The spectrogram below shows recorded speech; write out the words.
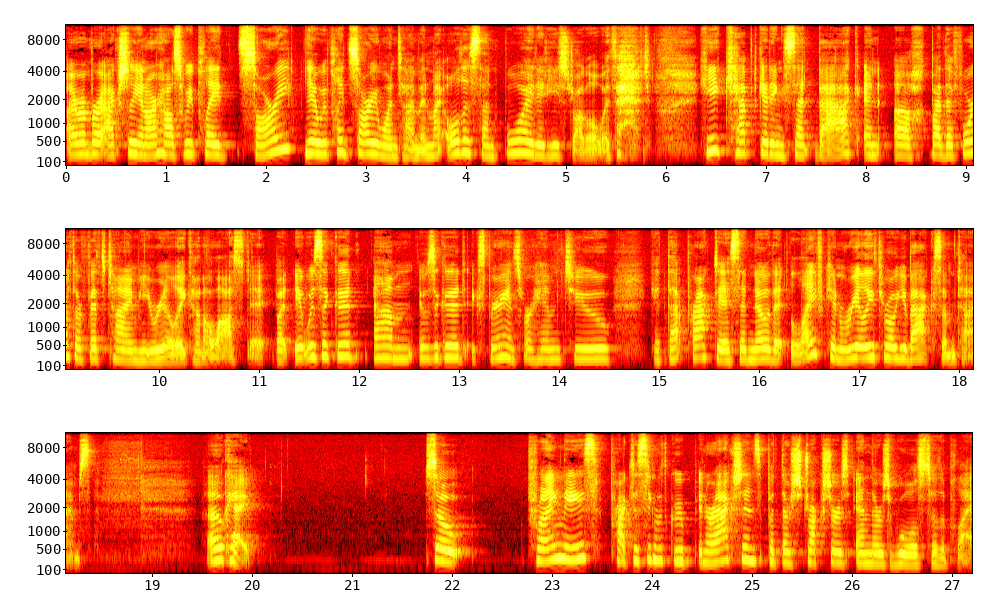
I remember actually in our house we played Sorry. Yeah, we played Sorry one time, and my oldest son, boy, did he struggle with that. He kept getting sent back, and ugh, by the fourth or fifth time, he really kind of lost it. But it was a good, um, it was a good experience for him to get that practice and know that life can really throw you back sometimes. Okay, so playing these, practicing with group interactions, but there's structures and there's rules to the play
